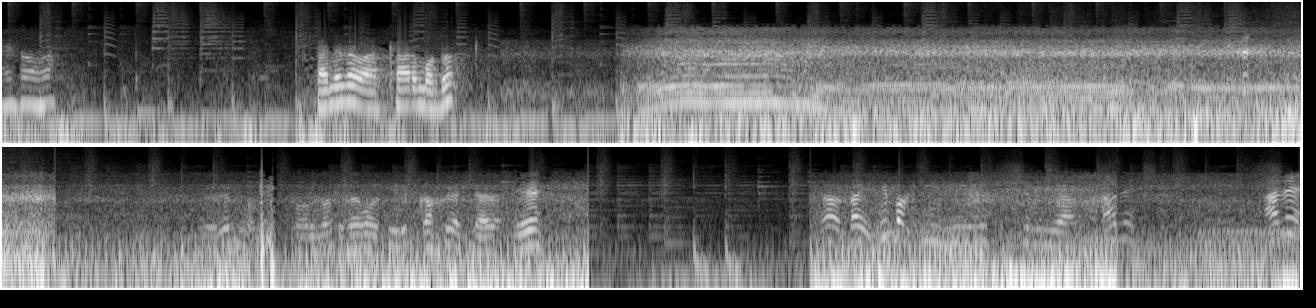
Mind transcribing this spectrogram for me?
Evet baba. Bende de var kar modu. Görüyor musun? Sorma. Şurada bak girip kalkıyor aşağı. Ye. Ya ben bir bakayım yüzünü sıçrayım ya. Hadi. Hadi.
